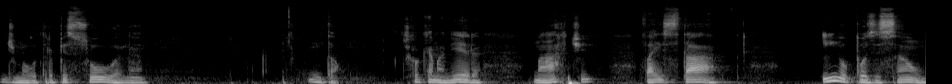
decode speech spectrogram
de uma outra pessoa, né? Então, de qualquer maneira, Marte vai estar em oposição,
